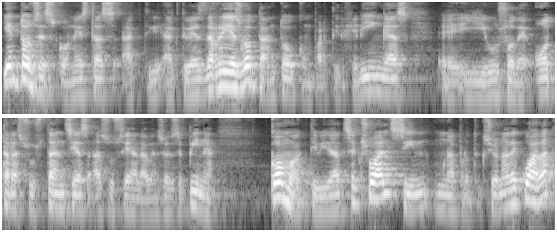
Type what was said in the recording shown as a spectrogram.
Y entonces con estas actividades de riesgo, tanto compartir jeringas eh, y uso de otras sustancias asociadas a la benzodiazepina, como actividad sexual sin una protección adecuada,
